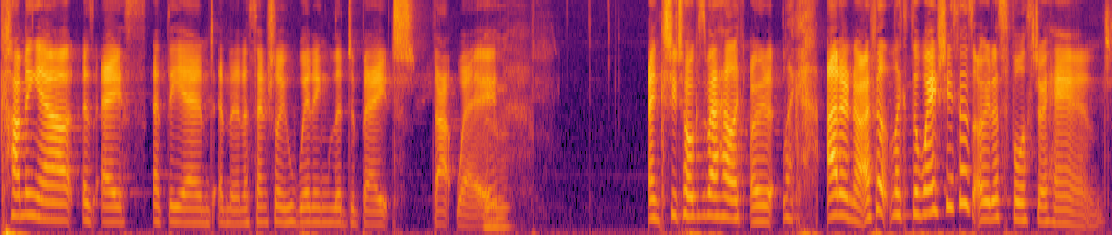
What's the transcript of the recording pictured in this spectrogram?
coming out as ace at the end and then essentially winning the debate that way. Mm-hmm. And she talks about how like Otis, like I don't know. I feel like the way she says Otis forced her hand.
